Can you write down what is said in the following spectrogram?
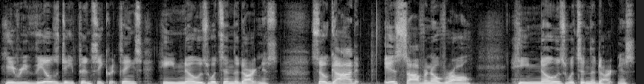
He reveals deep and secret things. He knows what's in the darkness. So God is sovereign over all. He knows what's in the darkness.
